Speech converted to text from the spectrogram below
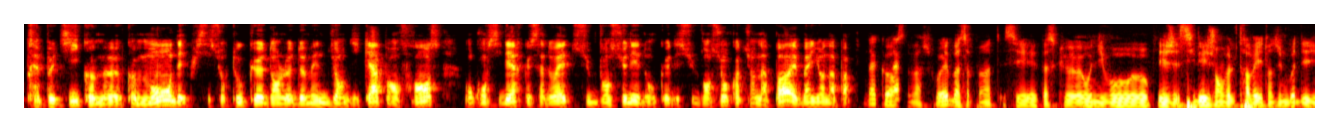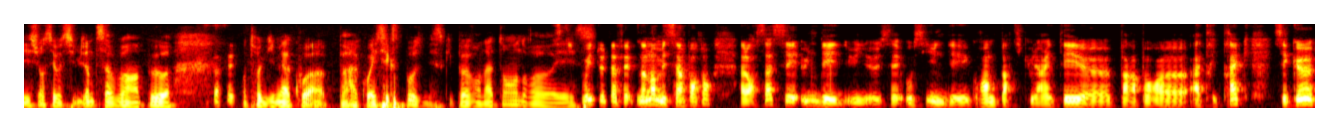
très petit comme, euh, comme monde, et puis c'est surtout que dans le domaine du handicap en France, on considère que ça doit être subventionné. Donc euh, des subventions, quand il y en a pas, et eh ben il y en a pas. D'accord, ça marche. Ouais, bah ça peut c'est parce que au niveau si les gens veulent travailler dans une boîte d'édition, c'est aussi bien de savoir un peu entre guillemets à quoi pas à quoi ils s'exposent, mais ce qu'ils peuvent en attendre. Euh, oui, tout à fait. Non, non, mais c'est important. Alors ça, c'est une des, c'est aussi une des grandes particularités par rapport à Trick Track, c'est que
